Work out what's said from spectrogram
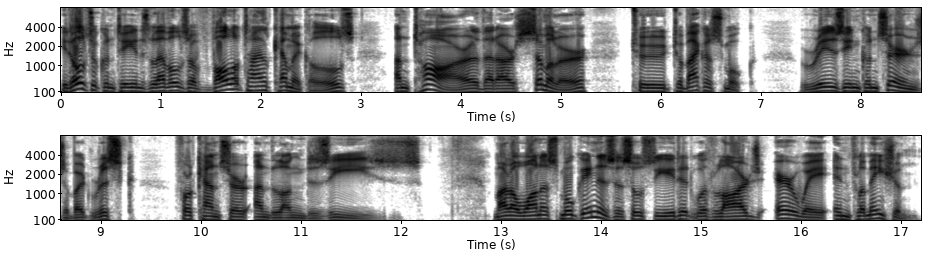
It also contains levels of volatile chemicals and tar that are similar to tobacco smoke, raising concerns about risk for cancer and lung disease. Marijuana smoking is associated with large airway inflammation,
